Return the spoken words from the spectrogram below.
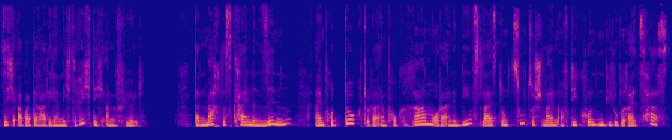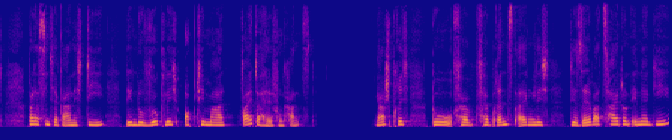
sich aber gerade ja nicht richtig anfühlt, dann macht es keinen Sinn, ein Produkt oder ein Programm oder eine Dienstleistung zuzuschneiden auf die Kunden, die du bereits hast, weil das sind ja gar nicht die, denen du wirklich optimal weiterhelfen kannst. Ja, sprich, du ver verbrennst eigentlich dir selber Zeit und Energie,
